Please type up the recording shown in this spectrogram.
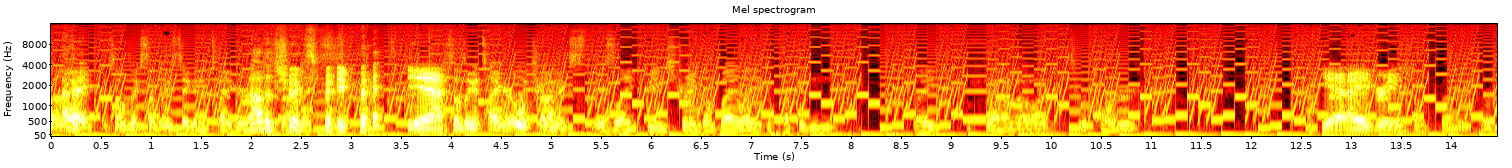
yeah, sounds Alright. like sounds like somebody's taking a tiger. Not a choice Electronics. favorite. yeah. Sounds like a Tiger Electronics is like being strangled by like a fucking like I don't know like reporter. Yeah, I agree. Fifty by a reporter.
